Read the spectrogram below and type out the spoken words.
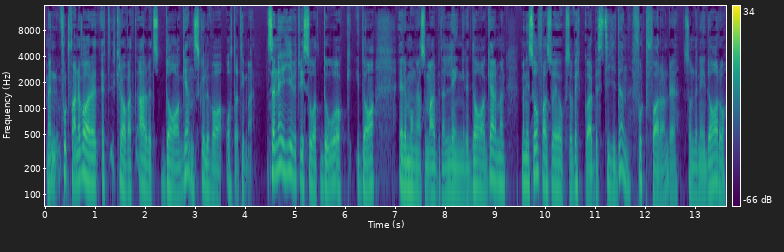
men fortfarande var det ett krav att arbetsdagen skulle vara åtta timmar. Sen är det givetvis så att då och idag är det många som arbetar längre dagar, men, men i så fall så är också veckoarbetstiden fortfarande som den är idag då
